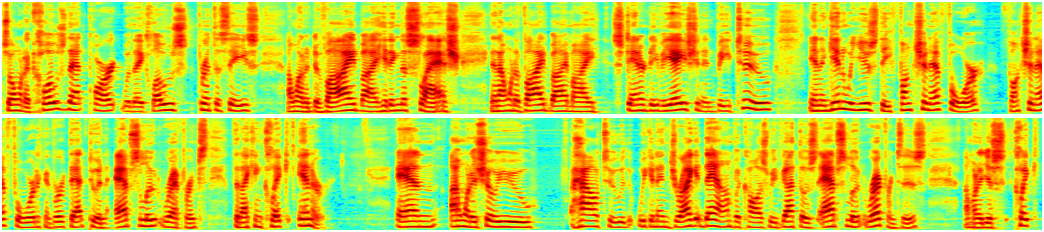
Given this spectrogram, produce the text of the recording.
So I want to close that part with a close parentheses. I want to divide by hitting the slash, and I want to divide by my standard deviation in B2. And again, we use the function F4, function F4 to convert that to an absolute reference that I can click enter. And I want to show you how to, we can then drag it down because we've got those absolute references. I'm going to just click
